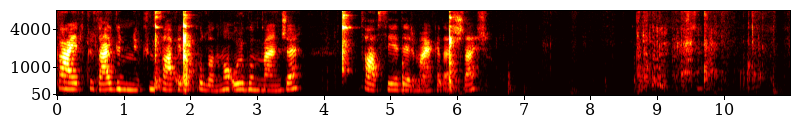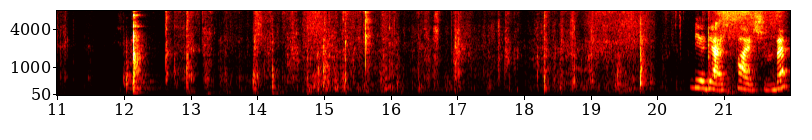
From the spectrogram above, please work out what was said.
Gayet güzel günlük misafirlik kullanıma uygun bence. Tavsiye ederim arkadaşlar. Bir diğer siparişim de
